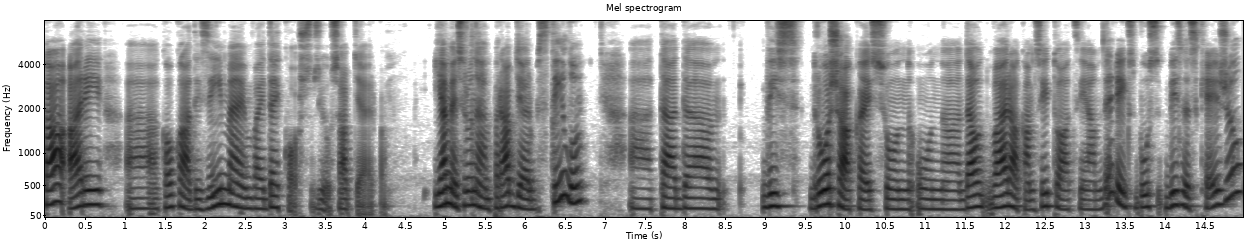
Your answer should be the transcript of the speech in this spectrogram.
kā arī kaut kādi zīmējumi vai dekors uz jūsu apģērba. Ja mēs runājam par apģērba stilu, tad visdrošākais un, un daudz vairākām situācijām derīgs būs business casual,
